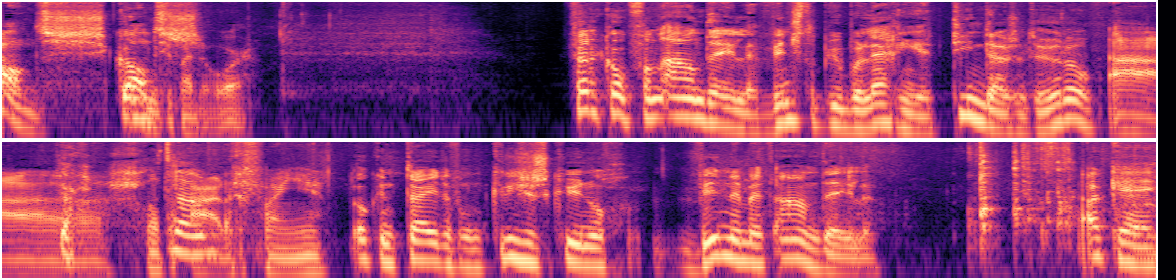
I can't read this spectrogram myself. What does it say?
Kans. Kans. Maar door. Verkoop van aandelen, winst op uw beleggingen, 10.000 euro. Ah, wat Nou, aardig van je. Ook in tijden van crisis kun je nog winnen met aandelen. Oké.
